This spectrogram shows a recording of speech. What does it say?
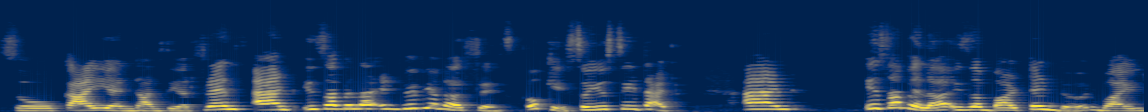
so Kai and Dante are friends, and Isabella and Vivian are friends. Okay, so you see that. And Isabella is a bartender while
